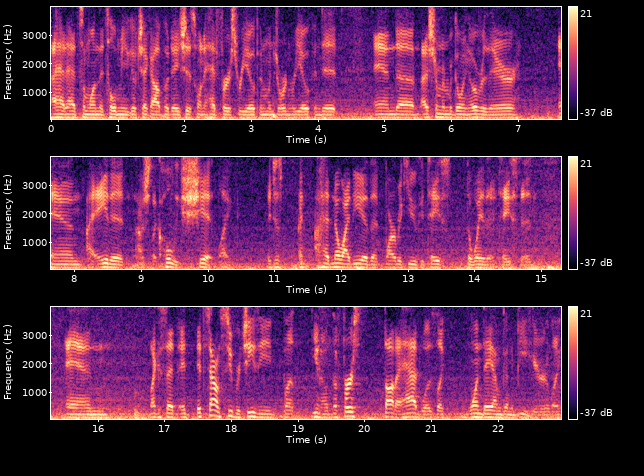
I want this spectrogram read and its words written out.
I had had someone that told me to go check out Bodacious when it had first reopened, when Jordan reopened it. And uh, I just remember going over there and I ate it and I was just like, holy shit. Like, it just, I, I had no idea that barbecue could taste the way that it tasted. And like I said, it, it sounds super cheesy, but you know, the first thought I had was like, one day I'm going to be here, like,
